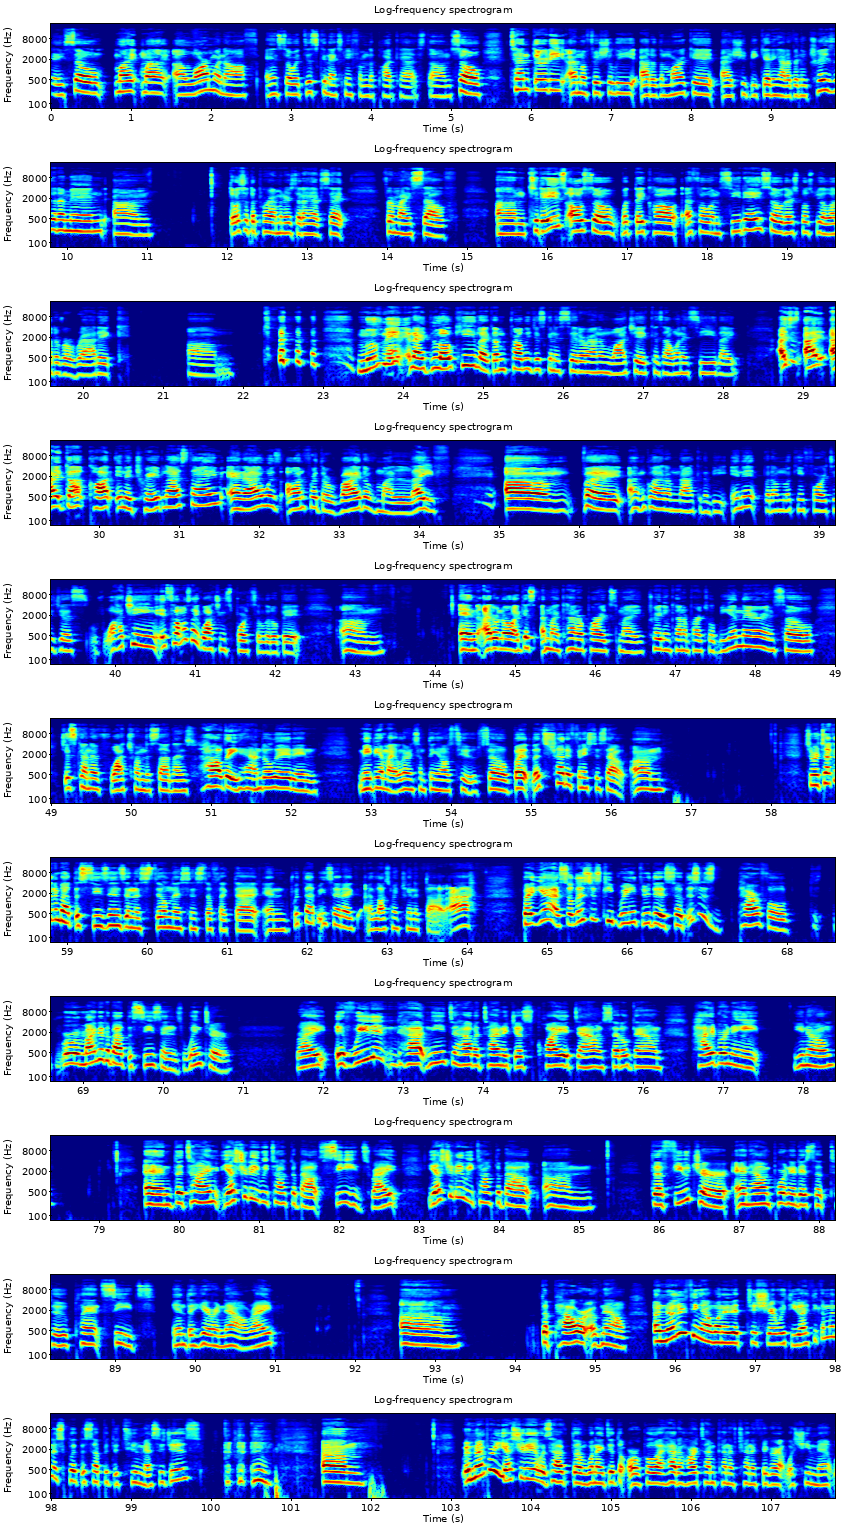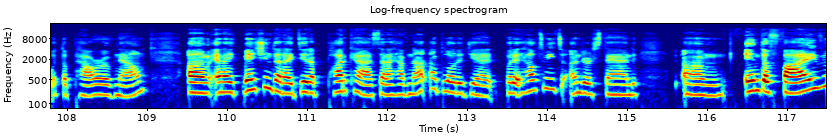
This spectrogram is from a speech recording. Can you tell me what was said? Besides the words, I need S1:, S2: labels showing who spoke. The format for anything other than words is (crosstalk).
S1: Okay, so my my alarm went off, and so it disconnects me from the podcast. Um, so ten thirty, I'm officially out of the market. I should be getting out of any trades that I'm in. Um, those are the parameters that I have set for myself. Um, today is also what they call FOMC day, so there's supposed to be a lot of erratic um (laughs) movement, and I low key like I'm probably just gonna sit around and watch it because I want to see like I just I I got caught in a trade last time and I was on for the ride of my life. Um, but I'm glad I'm not going to be in it, but I'm looking forward to just watching. It's almost like watching sports a little bit. Um, and I don't know, I guess my counterparts, my trading counterparts will be in there and so just kind of watch from the sidelines how they handle it and maybe I might learn something else too. So, but let's try to finish this out. Um so we're talking about the seasons and the stillness and stuff like that. And with that being said, I, I lost my train of thought. Ah, but yeah, so let's just keep reading through this. So this is powerful. We're reminded about the seasons, winter, right? If we didn't ha- need to have a time to just quiet down, settle down, hibernate, you know, and the time yesterday we talked about seeds, right? Yesterday we talked about um the future and how important it is to, to plant seeds in the here and now, right? Um the power of now. Another thing I wanted to share with you, I think I'm going to split this up into two messages. (clears throat) um remember yesterday I was have the when I did the oracle, I had a hard time kind of trying to figure out what she meant with the power of now. Um, and I mentioned that I did a podcast that I have not uploaded yet, but it helped me to understand um, in the five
